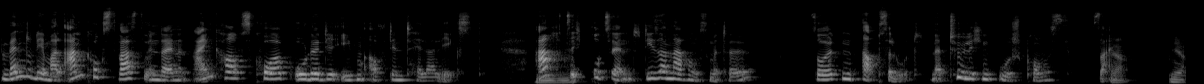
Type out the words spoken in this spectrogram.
wenn du dir mal anguckst, was du in deinen Einkaufskorb oder dir eben auf den Teller legst. Mhm. 80 Prozent dieser Nahrungsmittel sollten absolut natürlichen Ursprungs sein. Ja. Ja.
